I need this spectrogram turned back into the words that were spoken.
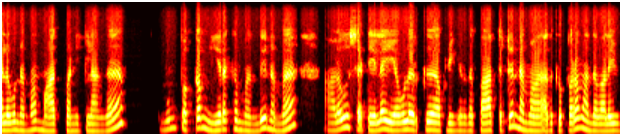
அளவு நம்ம மார்க் பண்ணிக்கலாங்க. முன்பக்கம் இறக்கம் வந்து நம்ம அளவு சட்டையில் எவ்வளோ இருக்குது அப்படிங்கிறத பார்த்துட்டு நம்ம அதுக்கப்புறம் அந்த வளைவு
